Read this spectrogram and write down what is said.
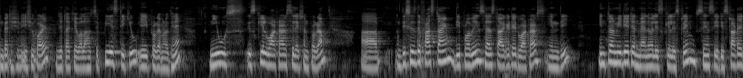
ইনভাইটেশন ইস্যু করে, যেটাকে বলা হচ্ছে পিএসটি কিউ এই প্রোগ্রামের অধীনে। New skill worker selection program this is the first time the province has targeted workers in the intermediate and manual skill stream, since it started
